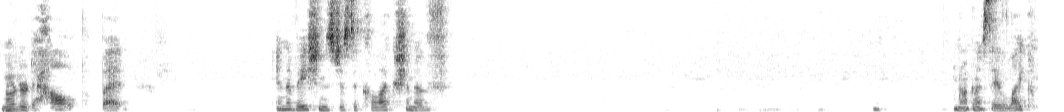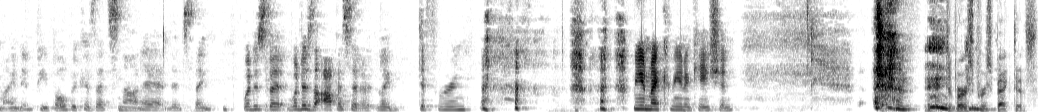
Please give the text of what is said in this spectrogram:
in mm-hmm. order to help. But innovation is just a collection of I'm not going to say like-minded people because that's not it. It's like what is the what is the opposite of like different me and my communication. diverse perspectives.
